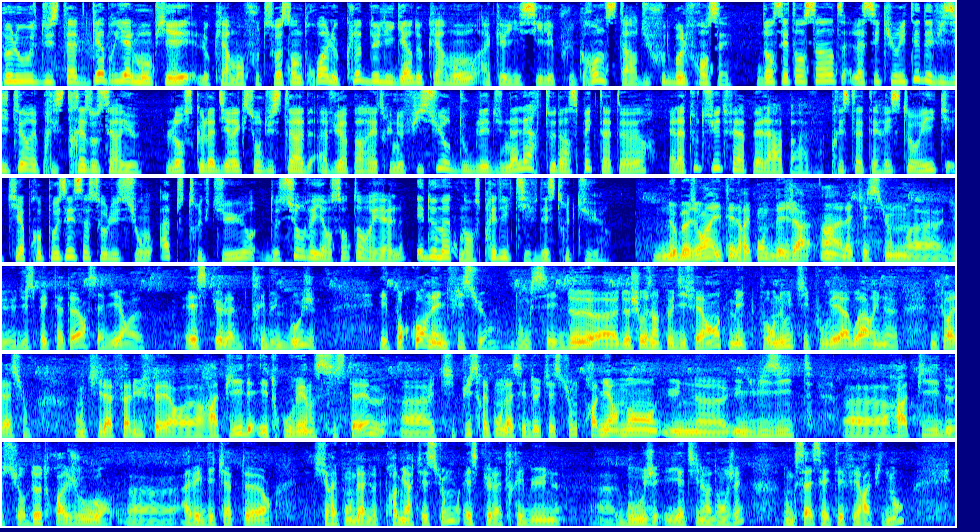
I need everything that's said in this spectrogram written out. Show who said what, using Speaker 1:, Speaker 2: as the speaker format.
Speaker 1: pelouse du stade Gabriel Montpied, le Clermont Foot 63, le club de Ligue 1 de Clermont, accueille ici les plus grandes stars du football français. Dans cette enceinte, la sécurité des visiteurs est prise très au sérieux. Lorsque la direction du stade a vu apparaître une fissure doublée d'une alerte d'un spectateur, elle a tout de suite fait appel à APAV, prestataire historique qui a proposé sa solution App Structure de surveillance en temps réel et de maintenance prédictive des structures.
Speaker 2: Nos besoins étaient de répondre déjà, un, à la question euh, du, spectateur, c'est-à-dire euh, est-ce que la tribune bouge et pourquoi on a une fissure? Donc c'est deux, euh, choses un peu différentes, mais pour nous qui pouvaient avoir une, corrélation. Donc il a fallu faire rapide et trouver un système qui puisse répondre à ces deux questions. Premièrement, une, visite rapide sur 2-3 jours avec des capteurs qui répondaient à notre première question, est-ce que la tribune bouge y a-t-il un danger? Donc ça, ça a été fait rapidement.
